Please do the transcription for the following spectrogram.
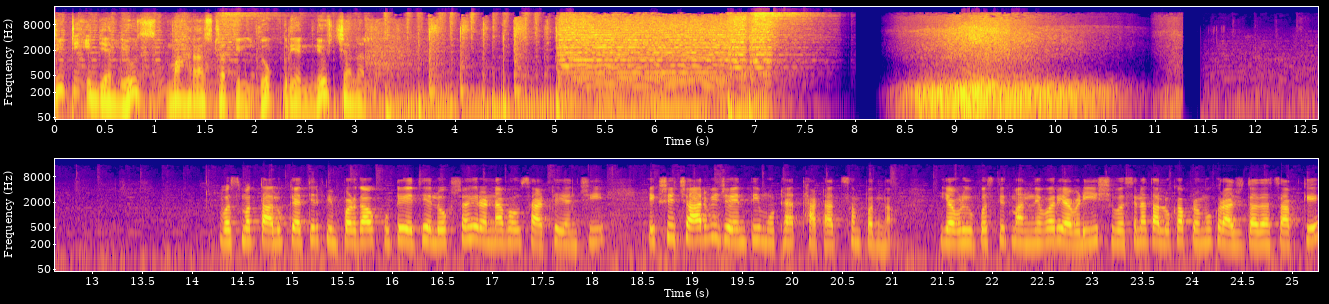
सिटी इंडिया न्यूज महाराष्ट्रातील लोकप्रिय न्यूज चॅनल. वसमत तालुक्यातील पिंपळगाव कुटे येथे लोकशाहीर अण्णाभाऊ साठे यांची एकशे चारवी जयंती मोठ्या थाटात संपन्न. यावेळी उपस्थित मान्यवर यावेळी शिवसेना तालुका प्रमुख राजदादा चापके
